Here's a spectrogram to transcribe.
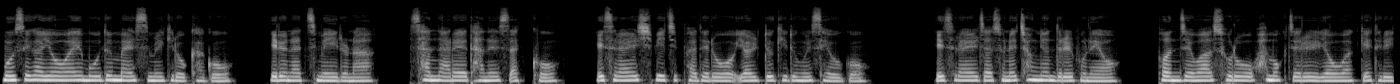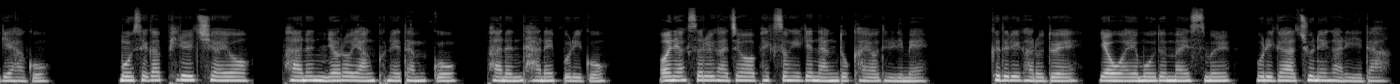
모세가 여호와의 모든 말씀을 기록하고 이른 아침에 일어나 산 아래 단을 쌓고 이스라엘 12지파대로 열두 기둥을 세우고 이스라엘 자손의 청년들을 보내어 번제와 소로 화목제를 여호와께 드리게 하고 모세가 피를 취하여 반은 여러 양푼에 담고 반은 단에 뿌리고 언약서를 가져 백성에게 낭독하여 들림에 그들이 가로되 여호와의 모든 말씀을 우리가 준행하리이다.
